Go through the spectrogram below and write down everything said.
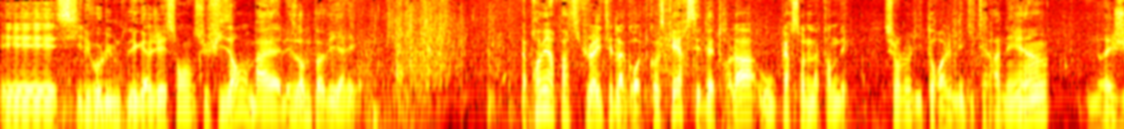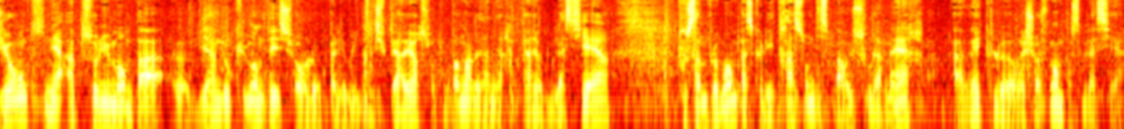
Et si les volumes dégagés sont suffisants, bah, les hommes peuvent y aller. La première particularité de la grotte Cosquer, c'est d'être là où personne ne l'attendait. Sur le littoral méditerranéen, une région qui n'est absolument pas euh, bien documentée sur le paléolithique supérieur, surtout pendant les dernières périodes glaciaires, tout simplement parce que les traces ont disparu sous la mer avec le réchauffement post-glaciaire.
